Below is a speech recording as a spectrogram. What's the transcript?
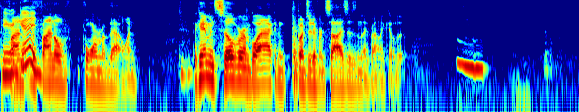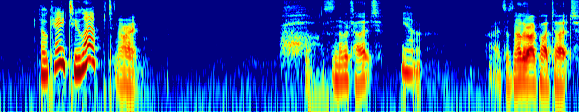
Very Fin- good. The final form of that one. They came in silver and black and a bunch of different sizes, and they finally killed it. Hmm. okay, 2 left. All right. This is another touch. Yeah. All right, so it's another iPod Touch.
